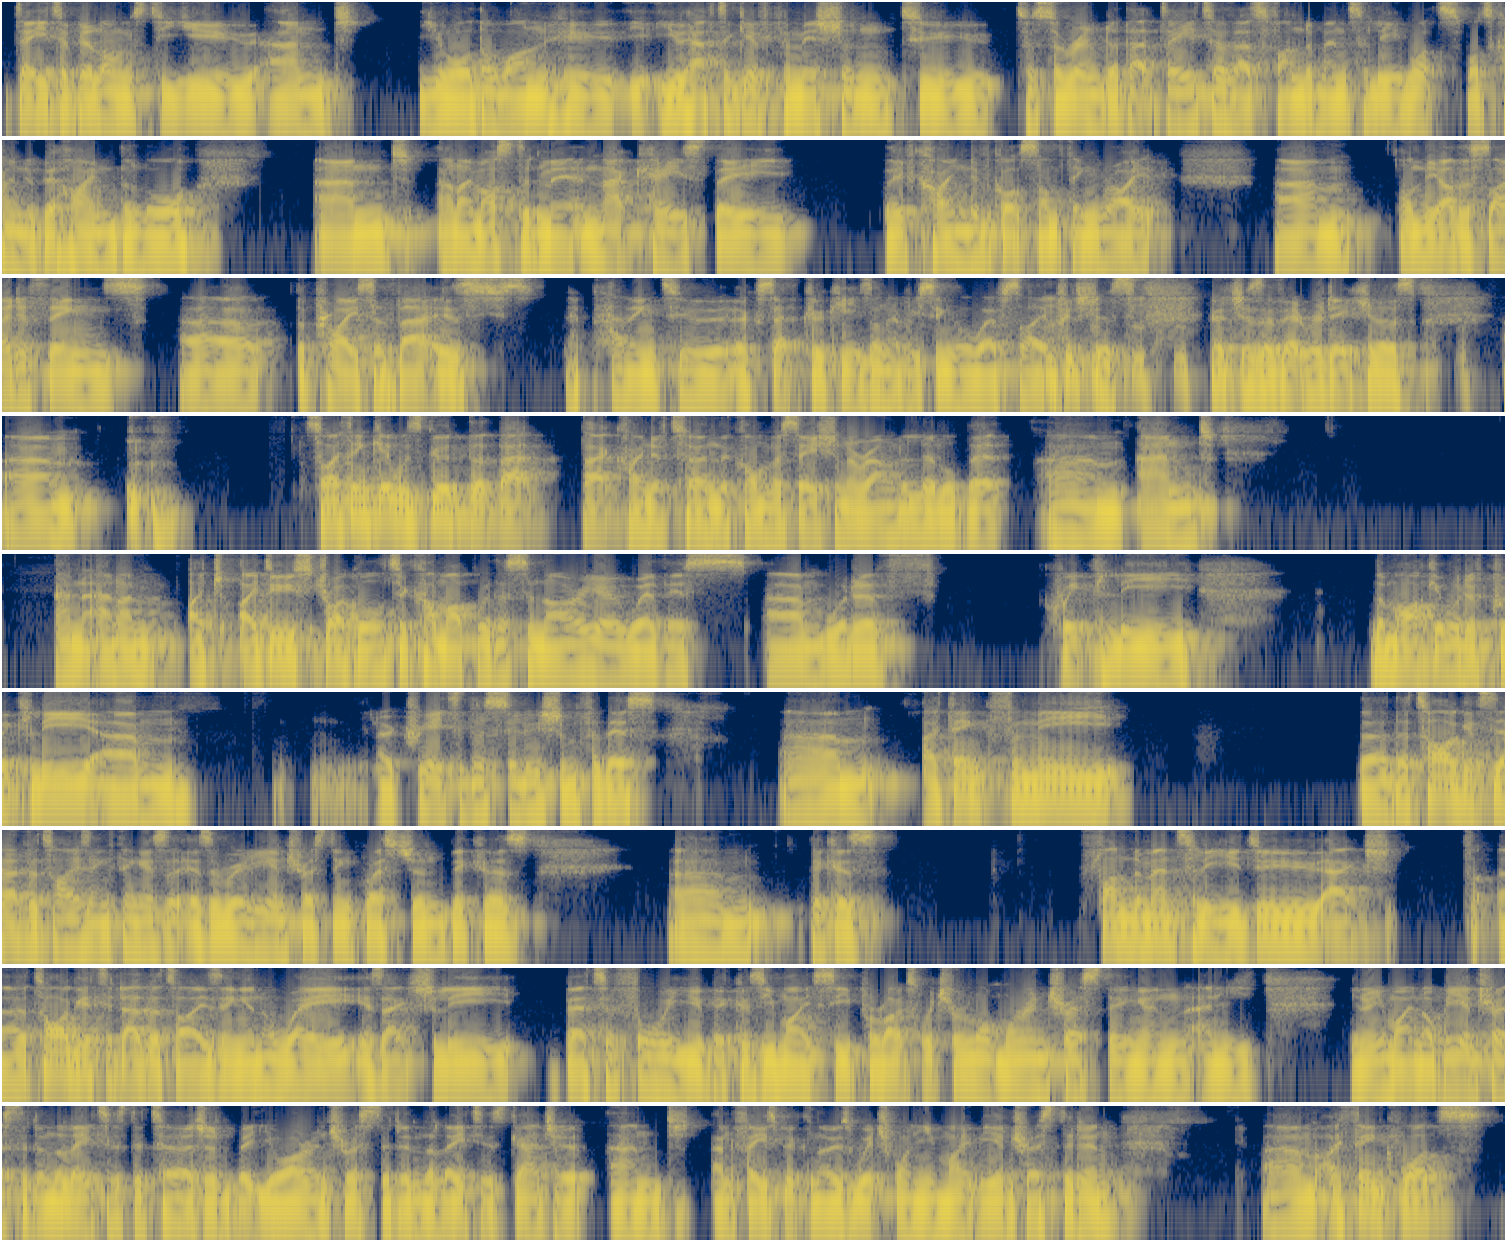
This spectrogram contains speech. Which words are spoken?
data belongs to you, and you're the one who you have to give permission to to surrender that data. That's fundamentally what's what's kind of behind the law, and and I must admit in that case they they've kind of got something right. Um, on the other side of things, uh, the price of that is having to accept cookies on every single website, which is which is a bit ridiculous. Um, so I think it was good that that that kind of turned the conversation around a little bit, um, and and and I'm I, I, do struggle to come up with a scenario where this um, would have quickly the market would have quickly um, you know created the solution for this. Um, I think for me, the, the targeted advertising thing is, is a really interesting question because um, because fundamentally you do actually uh, targeted advertising in a way is actually better for you because you might see products which are a lot more interesting and and you, you know you might not be interested in the latest detergent but you are interested in the latest gadget and and Facebook knows which one you might be interested in. Um, I think what's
